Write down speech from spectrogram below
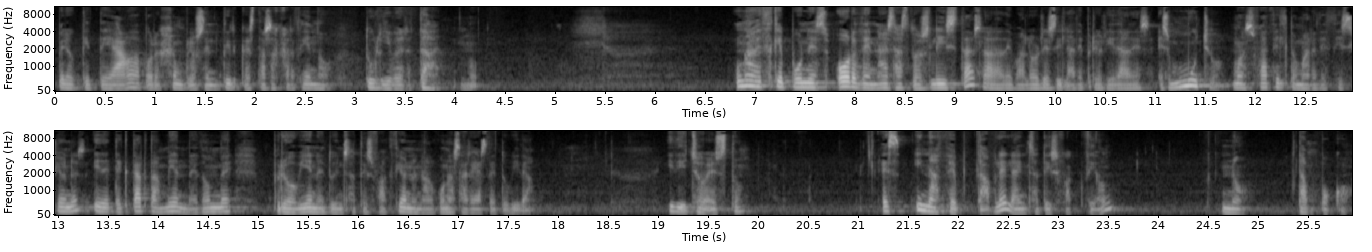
pero que te haga, por ejemplo, sentir que estás ejerciendo tu libertad. Una vez que pones orden a esas dos listas, la de valores y la de prioridades, es mucho más fácil tomar decisiones y detectar también de dónde proviene tu insatisfacción en algunas áreas de tu vida. Y dicho esto, ¿es inaceptable la insatisfacción? No, tampoco.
